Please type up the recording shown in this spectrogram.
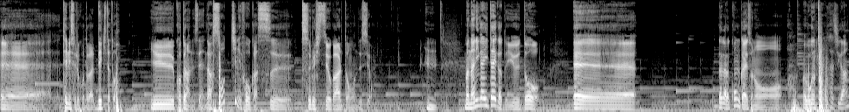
えー、手にすることができたということなんですね。だからそっちにフォーカスする必要があると思うんですよ。うん。まあ、何が言いたいかというと、えー、だから今回その、まあ、僕の友達が、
